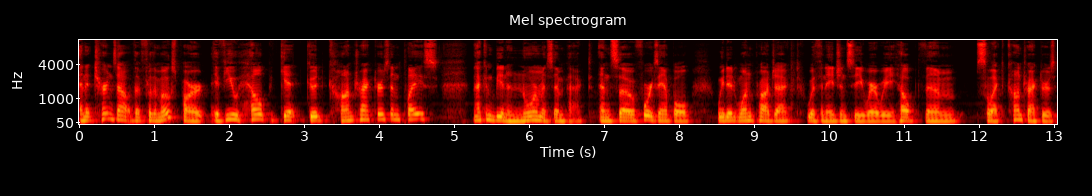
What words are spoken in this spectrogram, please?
And it turns out that for the most part, if you help get good contractors in place, that can be an enormous impact. And so, for example, we did one project with an agency where we helped them select contractors.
